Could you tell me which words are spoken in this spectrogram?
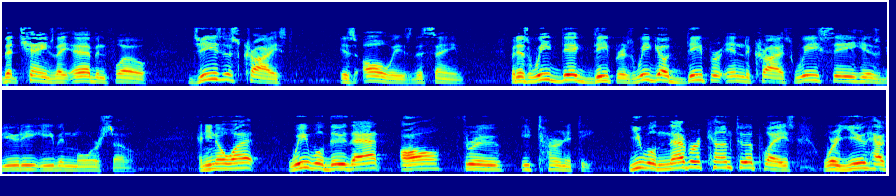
that change, they ebb and flow, Jesus Christ is always the same. But as we dig deeper, as we go deeper into Christ, we see His beauty even more so. And you know what? We will do that all through eternity. You will never come to a place where you have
